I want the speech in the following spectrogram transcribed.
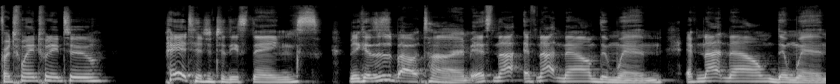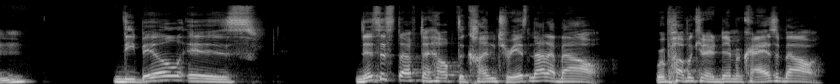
for 2022 pay attention to these things because it's about time it's not if not now then when if not now then when the bill is this is stuff to help the country it's not about republican or democrat it's about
